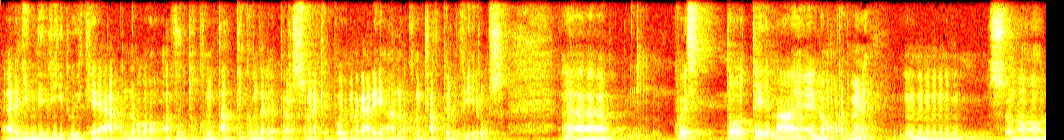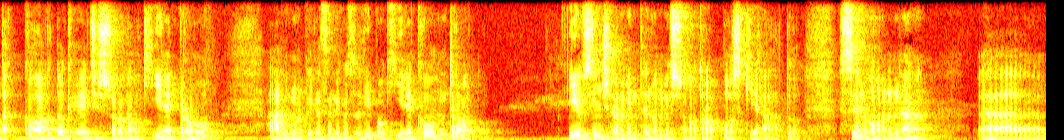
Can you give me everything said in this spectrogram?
eh, gli individui che hanno avuto contatti con delle persone che poi magari hanno contratto il virus. Eh, questo tema è enorme, mm, sono d'accordo che ci sono chi è pro ad un'applicazione di questo tipo, chi è contro. Io sinceramente non mi sono troppo schierato, se non eh,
